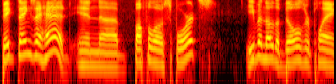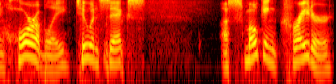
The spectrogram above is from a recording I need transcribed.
big things ahead in uh, Buffalo sports. Even though the Bills are playing horribly, two and six, a smoking crater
